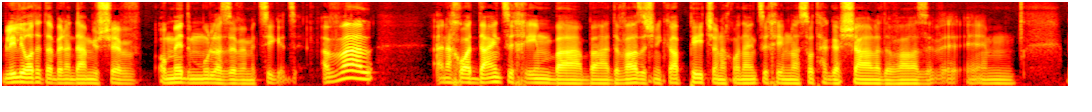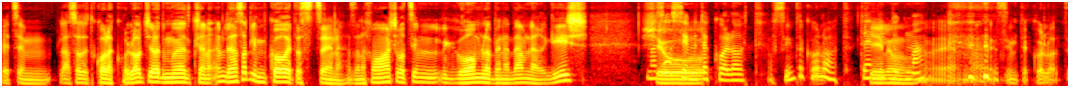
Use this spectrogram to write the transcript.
בלי לראות את הבן אדם יושב, עומד מול הזה ומציג את זה. אבל... אנחנו עדיין צריכים, בדבר הזה שנקרא פיץ', אנחנו עדיין צריכים לעשות הגשה לדבר הזה, ובעצם לעשות את כל הקולות של הדמויות, לנסות למכור את הסצנה. אז אנחנו ממש רוצים לגרום לבן אדם להרגיש מה זה עושים את הקולות? עושים את הקולות. תן לי כאילו, דוגמה. אה, מה עושים את הקולות?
